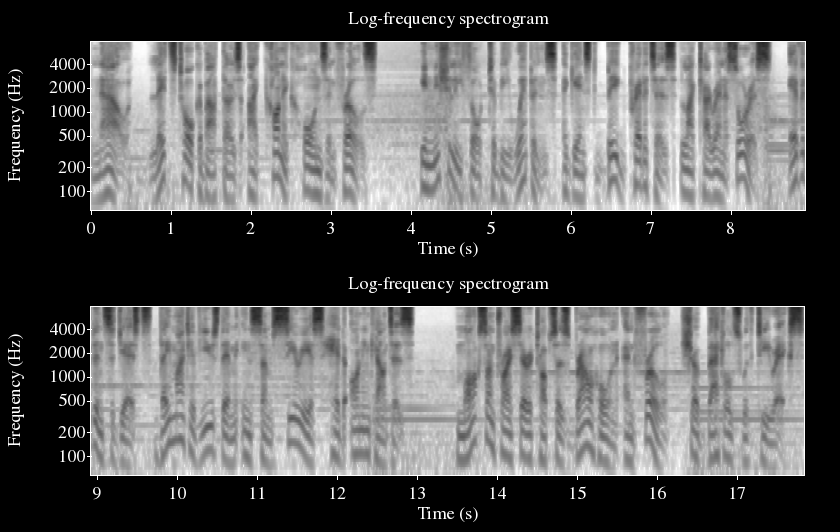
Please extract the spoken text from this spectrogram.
Now, let's talk about those iconic horns and frills. Initially thought to be weapons against big predators like Tyrannosaurus, evidence suggests they might have used them in some serious head-on encounters. Marks on Triceratops's brow horn and frill show battles with T-Rex,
